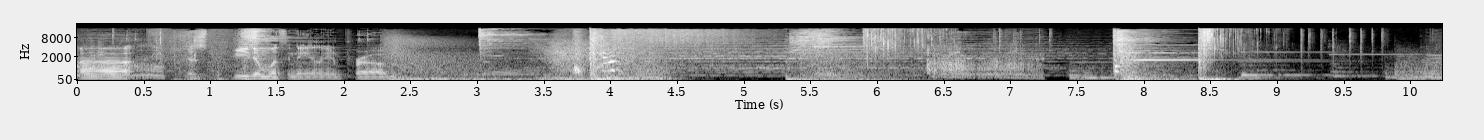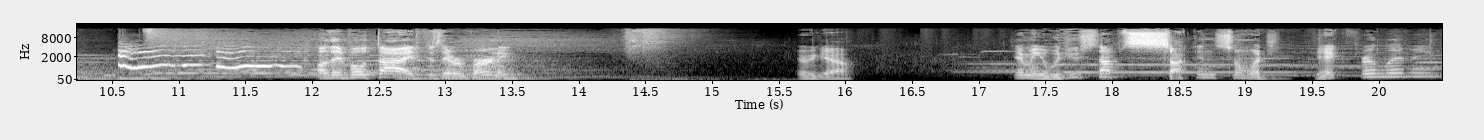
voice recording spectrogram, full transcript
Uh, just beat him with an alien probe. Oh, they both died because they were burning. There we go. Jimmy, would you stop sucking so much dick for a living?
